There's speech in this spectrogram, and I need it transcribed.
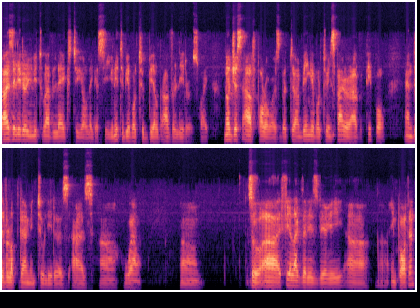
as a leader, you need to have legs to your legacy. You need to be able to build other leaders, right? Not just have followers, but uh, being able to inspire other people and develop them into leaders as uh, well. Um, so uh, I feel like that is very uh, uh, important.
